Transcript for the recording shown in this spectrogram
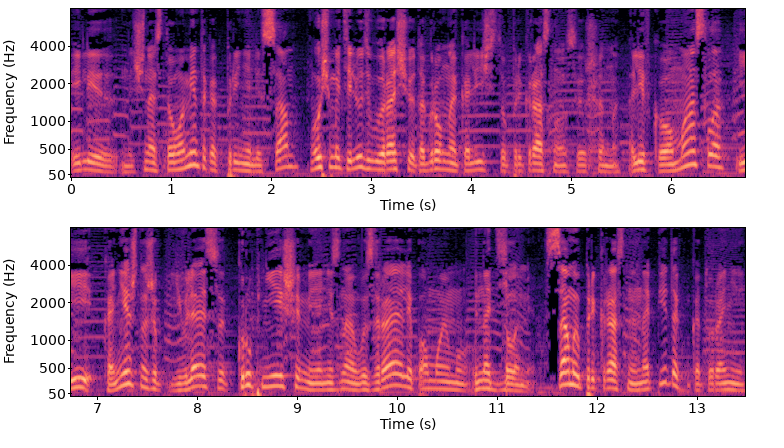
или начиная с того момента, как приняли сан. В общем, эти люди выращивают огромное количество прекрасного совершенно оливкового масла и, конечно же, являются крупнейшими, я не знаю, в Израиле, по-моему, виноделами. Самый прекрасный напиток, который они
